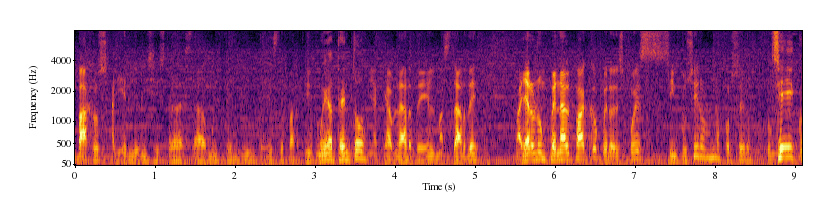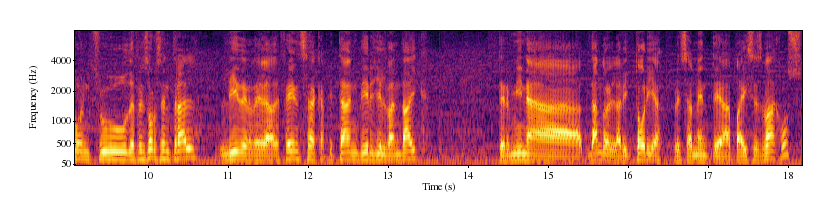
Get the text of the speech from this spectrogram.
Bajos. Ayer Dionisio Estrada estaba muy pendiente de este partido. Muy atento. Tenía que hablar de él más tarde. Fallaron un penal, Paco, pero después se impusieron 1 por 0. Sí, con su defensor central, líder de la defensa, capitán Virgil van Dijk, termina dándole la victoria precisamente a Países Bajos,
